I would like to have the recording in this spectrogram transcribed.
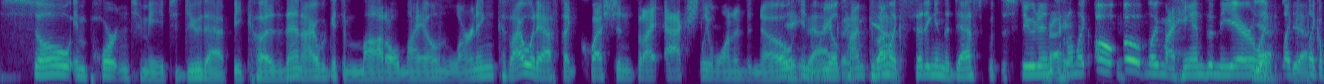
so important to me to do that because then I would get to model my own learning because I would ask like questions that I actually wanted to know in real time because I'm like sitting in the desk with the students and I'm like, oh, oh, like my hands in the air, like like yeah. like a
